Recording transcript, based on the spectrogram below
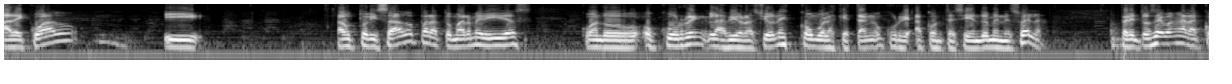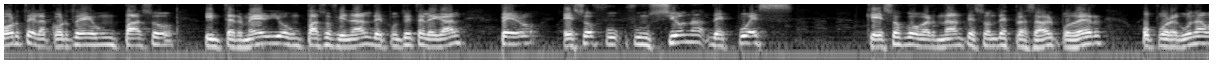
adecuado y autorizado para tomar medidas cuando ocurren las violaciones como las que están aconteciendo en Venezuela. Pero entonces van a la corte, la corte es un paso intermedio, un paso final desde el punto de vista legal, pero eso funciona después que esos gobernantes son desplazados del poder o por alguna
